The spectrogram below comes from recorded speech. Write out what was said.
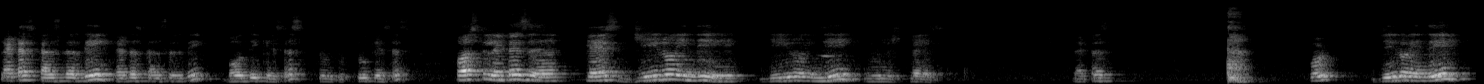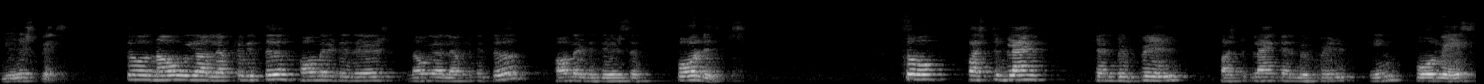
Let us consider the, let us consider the, both the cases, two, two, two cases. First let us uh, place 0 in the 0 in the units place. Let us put 0 in the units place. So now we are left with how many digits? Now we are left with how many digits? 4 digits. So first blank can be filled, first blank can be filled in 4 ways.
